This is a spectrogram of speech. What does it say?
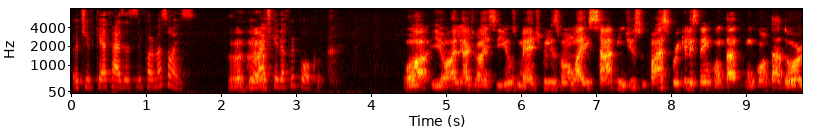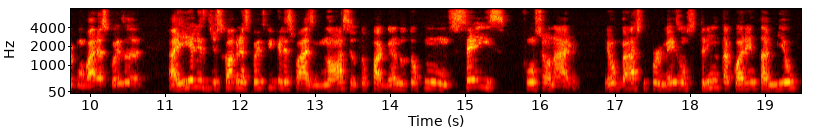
eu tive que ir atrás dessas informações. Uhum. Eu acho que ainda fui pouco. Ó, e olha, Joyce, e os médicos eles vão lá e sabem disso fácil, porque eles têm contato com o contador, com várias coisas. Aí eles descobrem as coisas, o que, que eles fazem? Nossa, eu tô pagando, eu tô com seis funcionários eu gasto por mês uns 30, 40 mil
